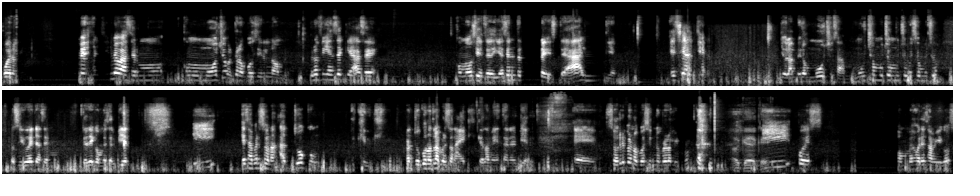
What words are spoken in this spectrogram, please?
Bueno, el chisme va a ser mo- como mucho porque no puedo decir el nombre. Pero fíjense que hace como siete días entrevisté a alguien. Ese alguien, yo lo admiro mucho, o sea, mucho, mucho, mucho, mucho, mucho. Lo sigo desde hace, desde que comencé el bien. Y esa persona actuó con, actuó con otra persona X, que también está en el bien. Eh, sorry, pero no puedo decir el nombre ahora mismo. Ok, ok. Y pues son mejores amigos,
